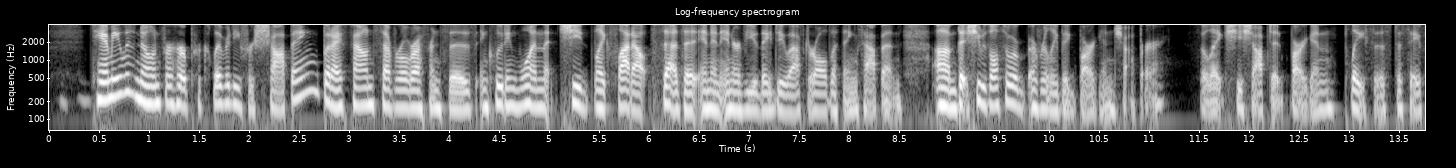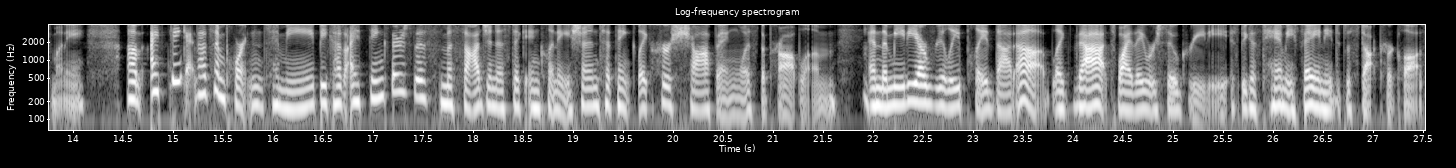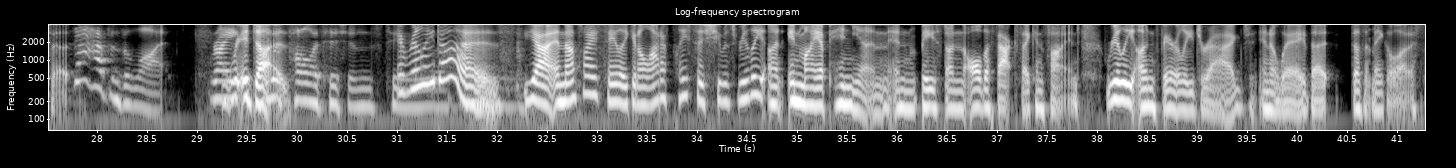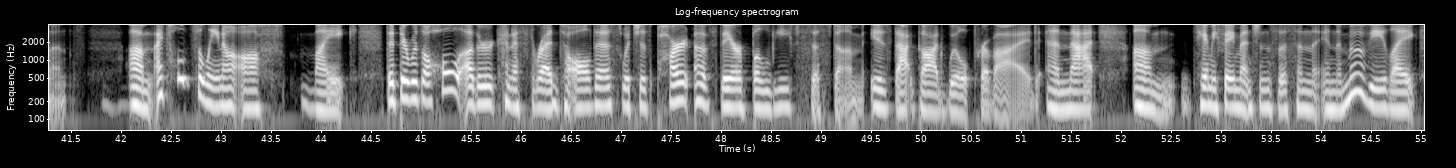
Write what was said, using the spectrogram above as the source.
Tammy was known for her proclivity for shopping, but I found several references, including one that she like flat out says it in an interview they do after all the things happen. Um, that she was also a, a really big bargain shopper. So like she shopped at bargain places to save money. Um, I think that's important to me because I think there's this misogynistic inclination to think like her shopping was the problem, and the media really played that up. Like that's why they were so greedy. Is because Tammy Faye needed to stock her closet. That happens a lot, right? It does. With politicians, too. It really does. Yeah. And that's why I say, like, in a lot of places, she was really, un- in my opinion, and based on all the facts I can find, really unfairly dragged in a way that doesn't make a lot of sense. Um, I told Selena off mic that there was a whole other kind of thread to all this, which is part of their belief system is that God will provide. And that um, Tammy Faye mentions this in the, in the movie, like,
